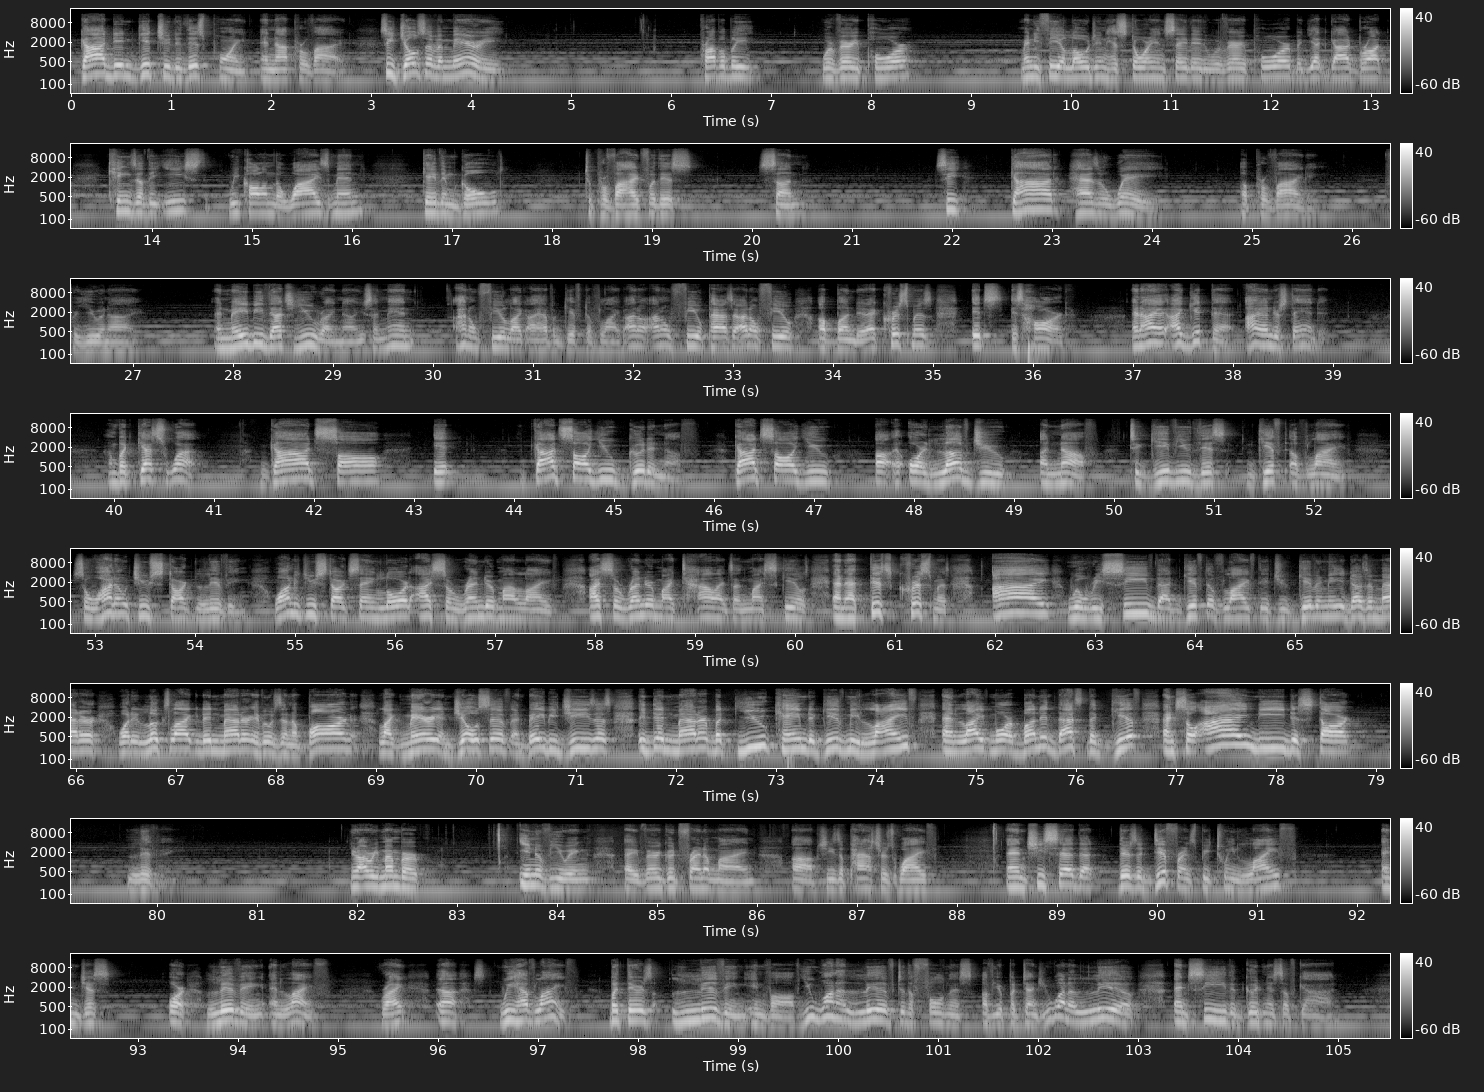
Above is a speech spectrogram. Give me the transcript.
God didn't get you to this point and not provide. See, Joseph and Mary probably were very poor. Many theologians, historians say they were very poor, but yet God brought kings of the east, we call them the wise men, gave them gold to provide for this son. See, God has a way of providing for you and I. And maybe that's you right now. You say, man, I don't feel like I have a gift of life. I don't, I don't feel pastor. I don't feel abundant. At Christmas, it's, it's hard. And I, I get that. I understand it. But guess what? God saw it, God saw you good enough. God saw you uh, or loved you enough to give you this gift of life so why don't you start living? Why don't you start saying, Lord, I surrender my life. I surrender my talents and my skills. And at this Christmas, I will receive that gift of life that you've given me. It doesn't matter what it looks like. It didn't matter if it was in a barn like Mary and Joseph and baby Jesus. It didn't matter, but you came to give me life and life more abundant. That's the gift. And so I need to start living. You know, I remember interviewing a very good friend of mine. Uh, she's a pastor's wife. And she said that there's a difference between life and just, or living and life, right? Uh, we have life, but there's living involved. You want to live to the fullness of your potential. You want to live and see the goodness of God.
